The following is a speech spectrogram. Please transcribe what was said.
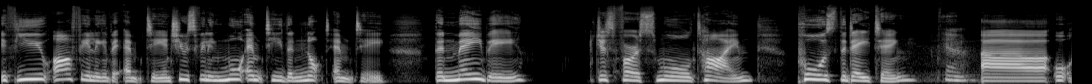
if you are feeling a bit empty and she was feeling more empty than not empty then maybe just for a small time, pause the dating Yeah. uh, or,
